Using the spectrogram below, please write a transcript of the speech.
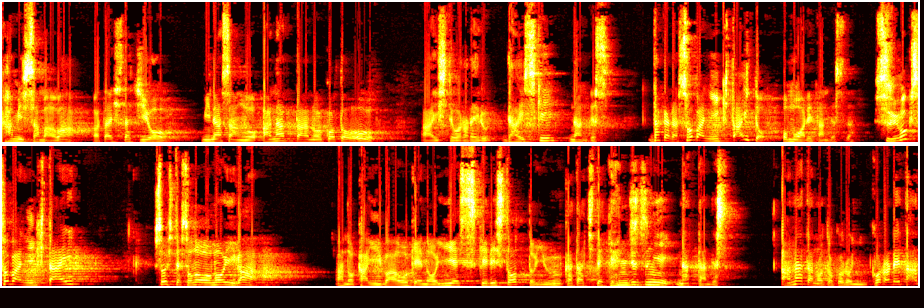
神様は私たちを、皆さんを、あなたのことを愛しておられる、大好きなんです。だからそばに行きたいと思われたんです。すごくそばに行きたいそしてその思いが、あの会話を受けのイエス・キリストという形で現実になったんです。あなたのところに来られた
